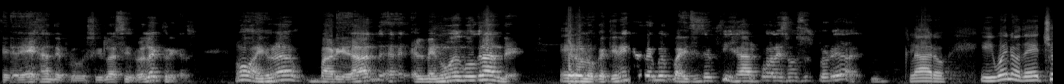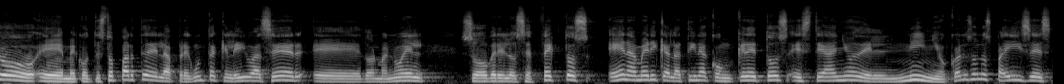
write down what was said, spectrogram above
que dejan de producir las hidroeléctricas. No, hay una variedad, el menú es muy grande, pero lo que tienen que hacer los países es fijar cuáles son sus prioridades. Claro. Y bueno, de hecho, eh, me contestó parte de la pregunta que le iba a hacer, eh, don Manuel, sobre los efectos en América Latina concretos este año del niño. ¿Cuáles son los países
